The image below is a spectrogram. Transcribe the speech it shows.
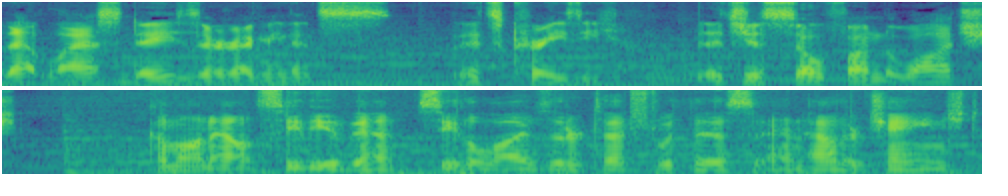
that last day's there, I mean, it's it's crazy. It's just so fun to watch Come on out, see the event, see the lives that are touched with this and how they're changed.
